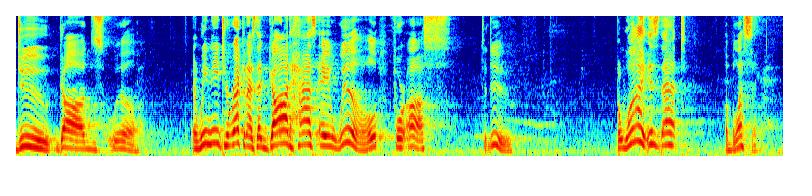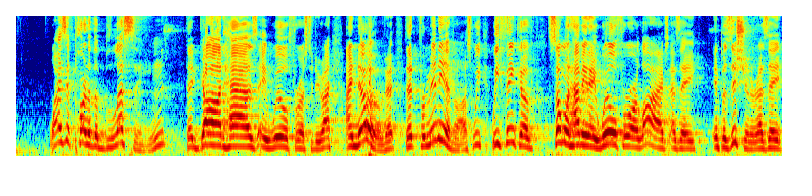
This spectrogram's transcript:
do God's will. And we need to recognize that God has a will for us to do. But why is that a blessing? Why is it part of the blessing that God has a will for us to do. I, I know that, that for many of us, we, we think of someone having a will for our lives as a imposition or as a,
